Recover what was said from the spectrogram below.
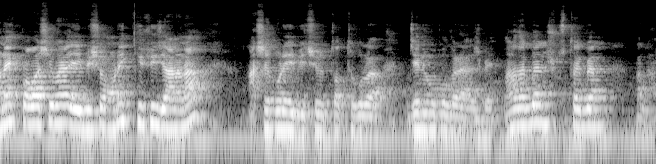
অনেক প্রবাসী ভাই এই বিষয়ে অনেক কিছুই জানে না। আশা করি এই বিষয়ের তথ্যগুলো জেনে উপকারে আসবে। ভালো থাকবেন, সুস্থ থাকবেন। পালা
